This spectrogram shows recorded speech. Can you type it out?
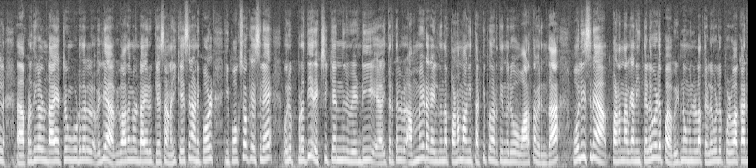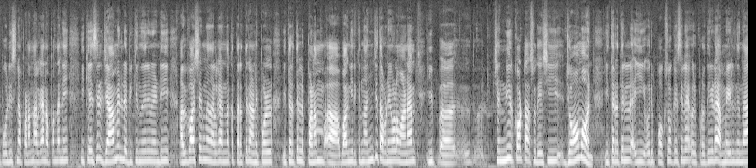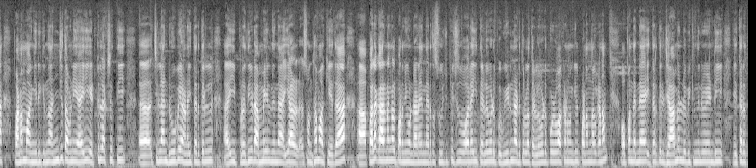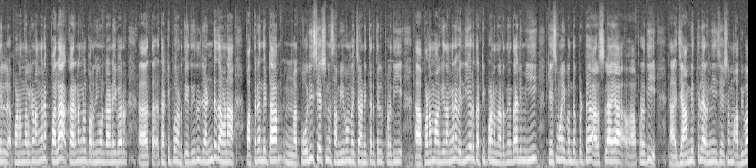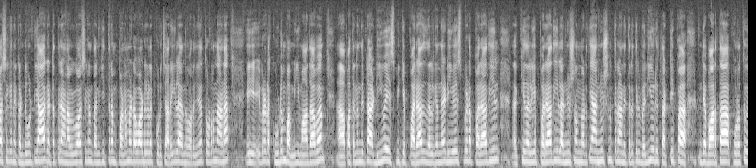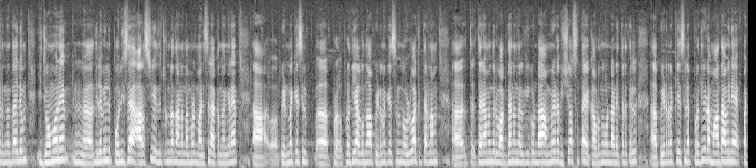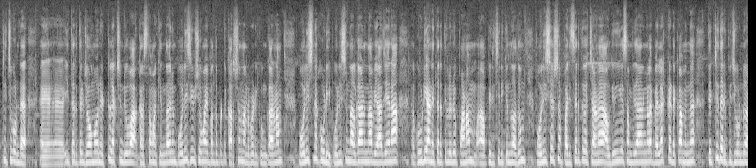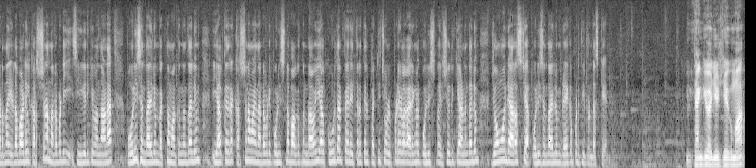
പ്രതികളുണ്ടായ ഏറ്റവും കൂടുതൽ വലിയ വിവാദങ്ങളുണ്ടായ ഒരു കേസാണ്. ഈ കേസിലാണ് ഇപ്പോൾ ഈ പോക്സോ കേസിലെ ഒരു പ്രതി രക്ഷിക്കുന്നതിന് വേണ്ടി ഇത്തരത്തിൽ അമ്മയുടെ കയ്യിൽ നിന്ന് പണം വാങ്ങി തട്ടിപ്പ് നടത്തിയെന്നൊരു വാർത്ത വരുന്നത്. പോലീസിന് പണം നൽകാൻ ഈ തെളിവെടുപ്പ് വീടിന് മുന്നിലുള്ള തെളിവെടുപ്പ് ഒഴിവാക്കാൻ പോലീസിന് പണം നൽകാൻ ഒപ്പം തന്നെ ഈ കേസിൽ ജാമ്യം ലഭിക്കുന്നതിന് വേണ്ടി അഭിഭാഷകന് നൽകാൻ എന്നൊക്കെ തരത്തിലാണ് ഇപ്പോൾ ഇത്തരത്തിൽ പണം വാങ്ങിയിരിക്കുന്ന അഞ്ച് തവണയോളമാണ് ഈ ചെന്നീർക്കോട്ട സ്വദേശി ജോമോൻ ഇത്തരത്തിൽ ഈ ഒരു പോക്സോ കേസിലെ ഒരു പ്രതിയുടെ അമ്മയിൽ നിന്ന് പണം വാങ്ങിയിരിക്കുന്ന. അഞ്ച് തവണയായി എട്ട് ലക്ഷത്തി ചില്ലാൻ രൂപയാണ് ഇത്തരത്തിൽ ഈ പ്രതിയുടെ അമ്മയിൽ നിന്ന് ഇയാൾ സ്വന്തമാക്കിയത്. പല കാരണങ്ങൾ പറഞ്ഞുകൊണ്ടാണ് നേരത്തെ സൂചിപ്പിച്ചതുപോലെ ഈ തെളിവെടുപ്പ് വീടിനടുത്തുള്ള തെളിവെടുപ്പ് ഒഴിവാക്കണമെങ്കിൽ പണം നൽകണം. ഒപ്പം തന്നെ ഇത്തരത്തിൽ ജാമ്യം ലഭിക്കുന്നതിന് വേണ്ടി ഇത്തരത്തിൽ പണം നൽകണം. അങ്ങനെ പല കാരണങ്ങൾ പറഞ്ഞുകൊണ്ടാണ് ഇവർ തട്ടിപ്പ് നടത്തിയത്. ഇതിൽ രണ്ട് തവണ പത്തനംതിട്ട പോലീസ് സ്റ്റേഷന് സമീപം വെച്ചാണ് ഇത്തരത്തിൽ പ്രതി പണം വാങ്ങിയത്. അങ്ങനെ വലിയൊരു തട്ടിപ്പാണ് നടന്നത്. എന്തായാലും ഈ കേസുമായി ബന്ധപ്പെട്ട് അറസ്റ്റിലായ പ്രതി ജാമ്യത്തിൽ ഇറങ്ങിയ ശേഷം അഭിഭാഷകനെ കണ്ടുമുട്ടി. ആ ഘട്ടത്തിലാണ് അഭിഭാഷകൻ തനിക്ക് ഇത്തരം പണമിടപാടുകളെ കുറിച്ച് അറിയില്ല എന്ന് പറഞ്ഞത്. തുടർന്നാണ് ഇവരുടെ കുടുംബം ഈ മാതാവ് പത്തനംതിട്ട ഡിവൈഎസ്പിക്ക് പരാതി നൽകുന്നത്. ഡിവൈഎസ്പിയുടെ പരാതിയിൽ നൽകിയ പരാതിയിൽ അന്വേഷണം നടത്തി. ആ അന്വേഷണത്തിലാണ് ഇത്തരത്തിൽ വലിയൊരു തട്ടിപ്പിന്റെ വാർത്ത പുറത്തു വരുന്നത്. എന്തായാലും ഈ ജോമോനെ നിലവിൽ പോലീസ് അറസ്റ്റ് ചെയ്തിട്ടുണ്ടെന്നാണ് നമ്മൾ മനസ്സിലാക്കുന്നത്. അങ്ങനെ പീഡനക്കേസിൽ പ്രതിയാകുന്ന. ആ പീഡനക്കേസിൽ നിന്ന് ഒഴിവാക്കി തരണം തരാമെന്നൊരു വാഗ്ദാനം നൽകിക്കൊണ്ട് ആ അമ്മയുടെ വിശ്വാസത്തെ കവർന്നുകൊണ്ടാണ് ഇത്തരത്തിൽ പീഡന പീഡനക്കേസിലെ പ്രതിയുടെ മാതാവിനെ പറ്റിച്ചുകൊണ്ട് ഇത്തരത്തിൽ ജോമോൻ എട്ട് ലക്ഷം രൂപ കരസ്ഥമാക്കി. എന്തായാലും പോലീസ് വിഷയവുമായി ബന്ധപ്പെട്ട് കർശന നടപടിക്കും. കാരണം പോലീസിനെ കൂടി പോലീസിന് നൽകാനെന്ന വ്യാജേന കൂടിയാണ് ഇത്തരത്തിലൊരു പണം പിരിച്ചിരിക്കുന്നത്. അതും പോലീസ് സ്റ്റേഷൻ പരിസരത്ത് വെച്ചാണ് ഔദ്യോഗിക സംവിധാനങ്ങളെ വിലക്കെടുക്കാമെന്ന് തെറ്റിദ്ധരിപ്പിച്ചുകൊണ്ട് നടന്ന ഇടപാടിൽ കർശന നടപടി സ്വീകരിക്കുമെന്നാണ് പോലീസ് എന്തായാലും വ്യക്തമാക്കുന്നത്. എന്തായാലും ഇയാൾക്കെതിരെ കർശനമായ നടപടി പോലീസിന്റെ ഭാഗത്തുണ്ടാവും. ഇയാൾ കൂടുതൽ പേരെ ഇത്തരത്തിൽ പറ്റിച്ച് ഉൾപ്പെടെയുള്ള കാര്യങ്ങൾ പോലീസ് പരിശോധിക്കുകയാണ്. എന്തായാലും ജോമോന്റെ അറസ്റ്റ് പോലീസ് എന്തായാലും രേഖപ്പെടുത്തിയിട്ടുണ്ട് yes thank you Ajeesh Jayakumar.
